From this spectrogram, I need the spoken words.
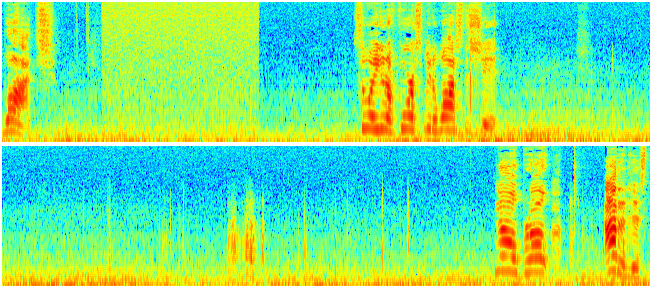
Watch. So are you gonna force me to watch the shit? No, bro. I'd have just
